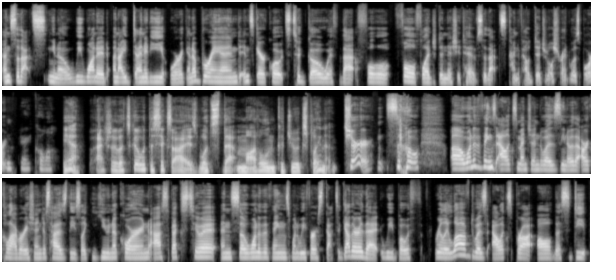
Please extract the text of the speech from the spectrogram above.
And so that's, you know, we wanted an identity or again, a brand in scare quotes to go with that full, full fledged initiative. So that's kind of how Digital Shred was born. Very cool. Yeah. Actually, let's go with the six eyes. What's that model and could you explain it? Sure. So, uh, one of the things Alex mentioned was, you know, that our collaboration just has these like unicorn aspects to it. And so, one of the things when we first got together that we both really loved was Alex brought all this deep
